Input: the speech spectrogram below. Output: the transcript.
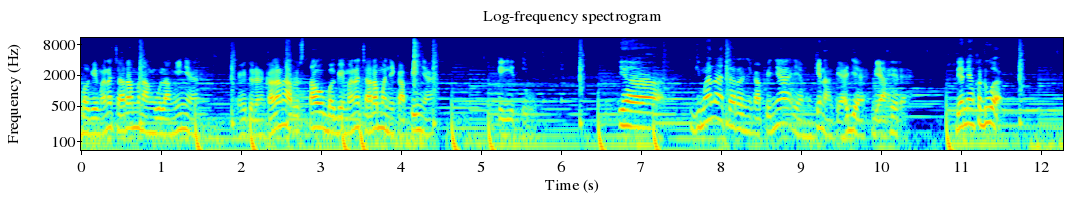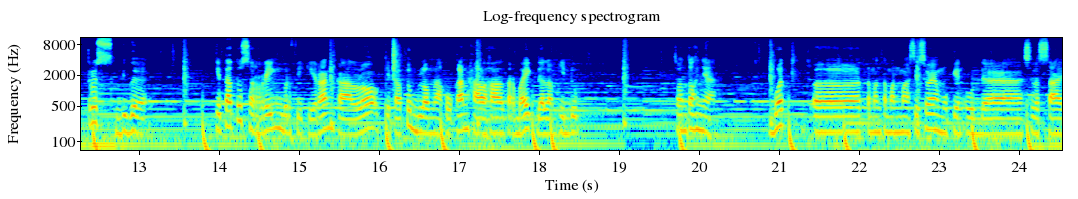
bagaimana cara menanggulanginya. Kayak gitu. Dan kalian harus tahu bagaimana cara menyikapinya. Kayak gitu. Ya gimana cara menyikapinya? Ya mungkin nanti aja di akhir ya. Dan yang kedua terus juga kita tuh sering berpikiran kalau kita tuh belum melakukan hal-hal terbaik dalam hidup contohnya buat uh, teman-teman mahasiswa yang mungkin udah selesai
